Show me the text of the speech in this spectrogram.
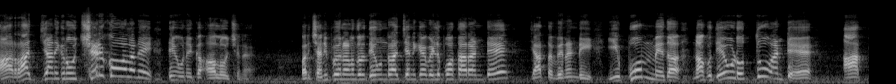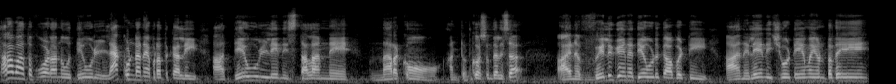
ఆ రాజ్యానికి నువ్వు చేరుకోవాలనే దేవునికి ఆలోచన. మరి చనిపోయిన వాళ్ళందరూ దేవుని రాజ్యానికి వెళ్ళిపోతారంటే జాత వినండి ఈ భూమి మీద నాకు దేవుడు వద్దు అంటే ఆ తర్వాత కూడా నువ్వు దేవుడు లేకుండానే బ్రతకాలి. ఆ దేవుడు లేని స్థలాన్నే నరకం అంటుంది. కోసం తెలుసా? ఆయన వెలుగైన దేవుడు కాబట్టి ఆయన లేని చోటు ఏమై ఉంటది?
